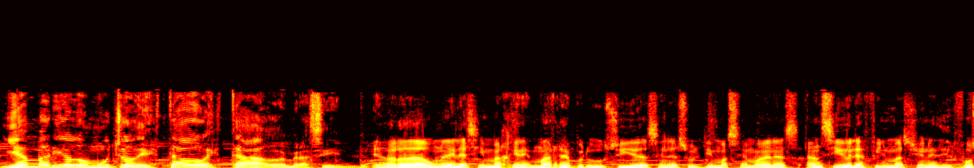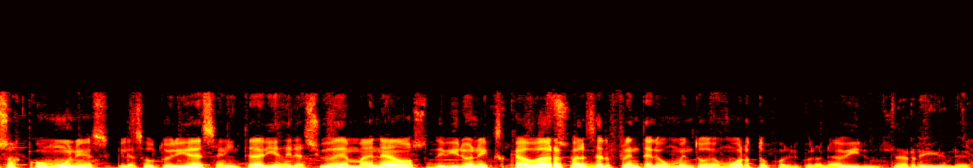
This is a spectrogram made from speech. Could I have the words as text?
y han variado mucho de estado a estado en Brasil. Es verdad, una de las imágenes más reproducidas en las últimas semanas han sido las filmaciones de fosas comunes que las autoridades sanitarias de la ciudad de Manaus debieron excavar para hacer frente al aumento de muertos por el coronavirus. Terrible.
